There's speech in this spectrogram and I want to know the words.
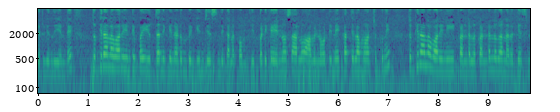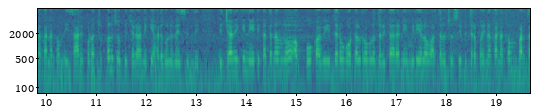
జరిగింది అంటే దుగ్గిరాల వారి ఇంటిపై యుద్ధానికి నడుం బిగించేసింది కనకం. ఇప్పటికే ఎన్నోసార్లు ఆమె నోటినే కత్తిలా మార్చుకుని దుగ్గిరాల వారిని కండలు కండలుగా నరకేసిన కనకం ఈసారి కూడా చుక్కలు చూపించడానికి అడుగులు వేసింది. నిజానికి నేటి కథనంలో అప్పు కవి ఇద్దరు హోటల్ రూమ్లో దొరికారని మీడియాలో వార్తలు చూసి బిద్దరపోయిన కనకం భర్త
